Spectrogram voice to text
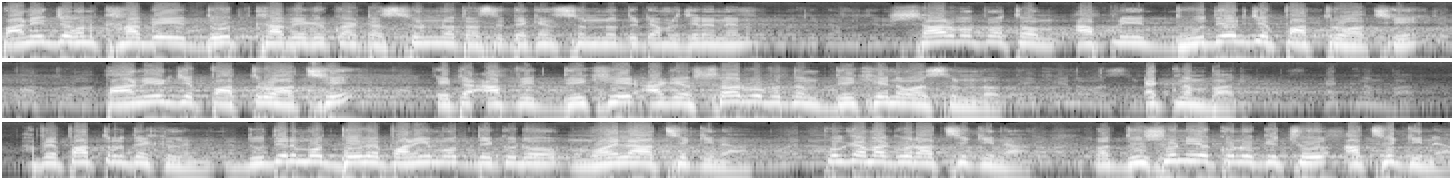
পানি যখন খাবে, দুধ খাবে এর কয়েকটা শূন্যত আছে। দেখেন শূন্যতটি আমরা জেনে নেন। সর্বপ্রথম আপনি দুধের যে পাত্র আছে, পানির যে পাত্র আছে, এটা আপনি দেখে, আগে সর্বপ্রথম দেখে নেওয়া সুন্নত। এক নাম্বার। আপনি পাত্র দেখলেন, দুধের মধ্যে বা পানির মধ্যে কোনো ময়লা আছে কিনা, পোকামাকড় আছে কিনা, বা দূষণীয় কোনো কিছু আছে কিনা,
